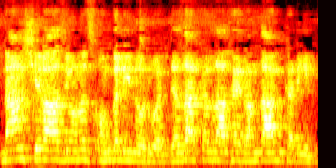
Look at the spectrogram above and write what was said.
நான் ஷிராஜ் யூனஸ் உங்களின் ஒருவன் ஜசாக்கல்லாக ரம்தான் கரீம்.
